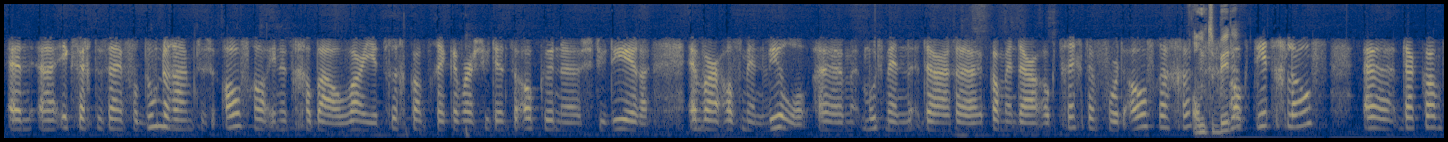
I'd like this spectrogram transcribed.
En eh, ik zeg, er zijn voldoende ruimtes overal in het gebouw waar je terug kan trekken, waar studenten ook kunnen studeren. En waar als men wil, ehm, moet men daar, kan men daar ook terecht. En voor het overige, Om te bidden? ook dit geloof, eh, daar kan,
